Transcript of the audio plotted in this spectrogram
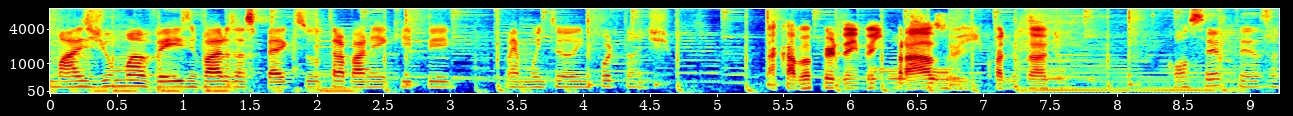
mais de uma vez em vários aspectos. O trabalho em equipe é muito importante. Acaba perdendo em prazo e em qualidade. Com certeza.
